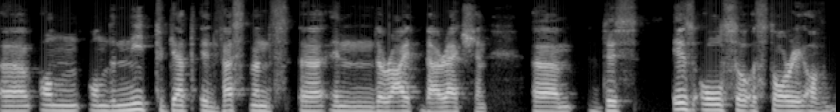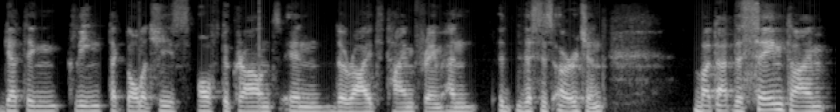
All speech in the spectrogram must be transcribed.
uh, on on the need to get investments uh, in the right direction. Um, this is also a story of getting clean technologies off the ground in the right time frame and this is urgent but at the same time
